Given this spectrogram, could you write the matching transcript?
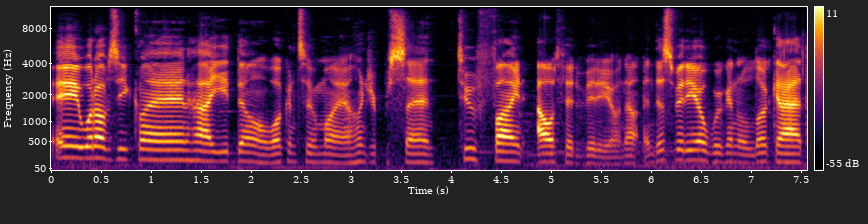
Hey, what up Z-Clan? How you doing? Welcome to my 100% to find outfit video. Now, in this video, we're gonna look at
